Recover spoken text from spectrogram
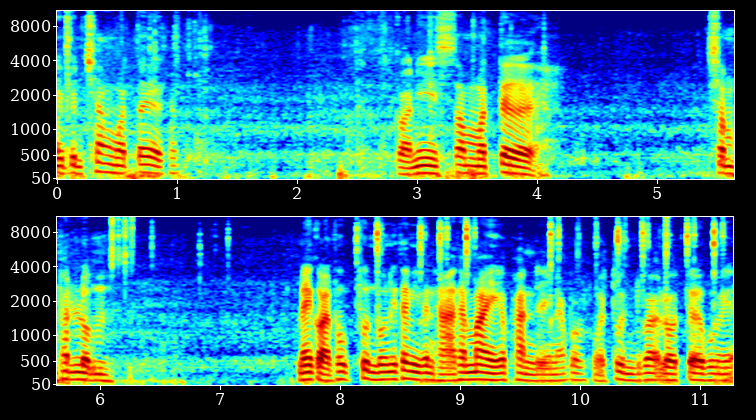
ยเป็นช่างมอเตอร์ครับ ก่อนนี้ซ่อมมอเตอร์ซ่อมพัดลม ไม่ก่อนพวกทุนพวกนี้ถ้ามีปัญหาถ้าไหม้ก็พันเองนะพวกหัวทุนหรือว่าโรเตอร์พวกนี้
